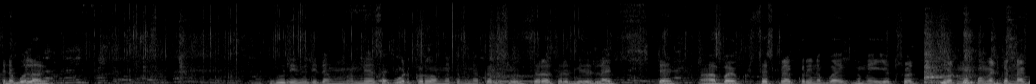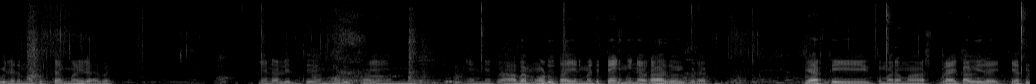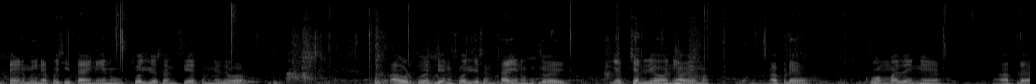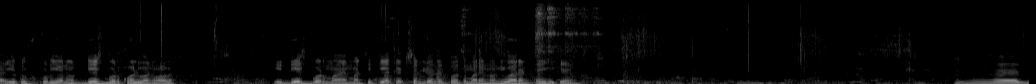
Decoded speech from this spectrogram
તને બોલાવે. દૂધી દૂધી ડમ, અમને સપોર્ટ કરો, અમે તમને કરીશું. સરસ સરસ વિલેજ લાઈફ સ્ટાઈલ હા, ભાઈ સબસ્ક્રાઈબ કરીને ભાઈ, ગમે એક શોર્ટ શોર્ટમાં કોમેન્ટ કરી નાખવી એટલે તમને સબસ્ક્રાઈબ મળી રહે, ભાઈ. એના લીધે મોડું થાય એમને એમને તો, હા, ભાઈ, મોડું થાય. એની માટે ત્રણ મહિના રાહ જોવી પડે આખી. જ્યારથી તમારામાં સ્ટ્રાઇક આવી જાય, ત્યારથી ત્રણ મહિના પછી થાય ને એનું સોલ્યુશન છે. તમને જો આવડતું હોય ને તો સોલ્યુશન થાય. એનું શું કહેવાય? એક્શન લેવાની આવે એમાં. આપણે ક્રોમમાં જઈને આપણે યુટ્યુબ સ્ટુડિયોનું ડેશબોર્ડ ખોલવાનું આવે. એ ડેશબોર્ડમાં એમાંથી ટેક એક્શન લો ને તો તમારે એનું નિવારણ થઈ શકે એમ.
